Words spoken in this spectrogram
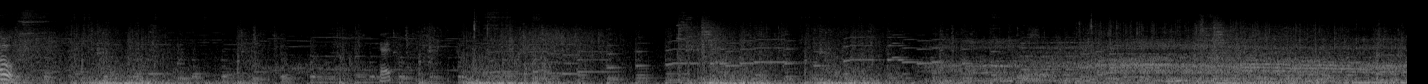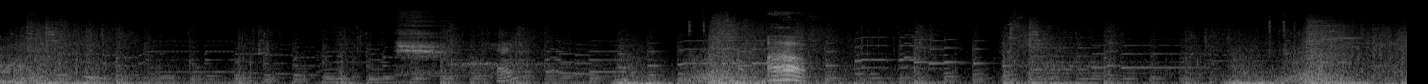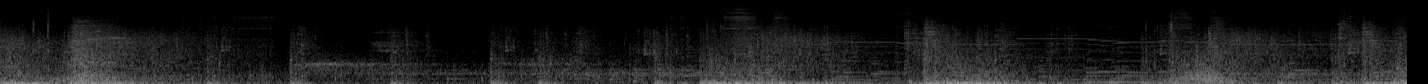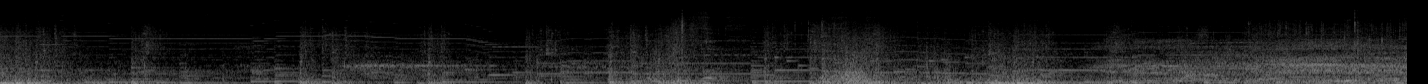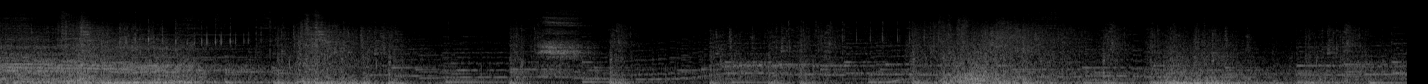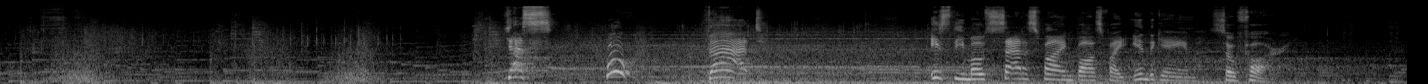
Oh. Okay. okay. Ah, Yes! Woo! That is the most satisfying boss fight in the game so far.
